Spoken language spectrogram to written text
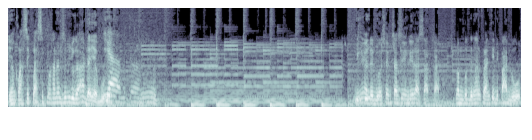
yang klasik-klasik makanan di sini juga ada ya, Bu? Iya, betul. Hmm. Ini ada dua sensasi yang dirasakan. Lembut dengan crunchy dipadu.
